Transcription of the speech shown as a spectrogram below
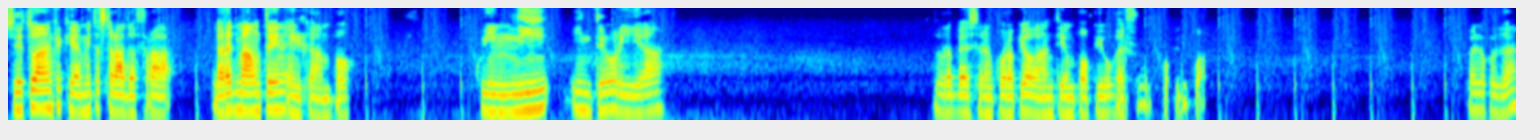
Ci è detto anche che è a metà strada fra la Red Mountain e il campo. Quindi, in teoria, dovrebbe essere ancora più avanti e un po' più verso, un po' più di qua. Quello cos'è?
